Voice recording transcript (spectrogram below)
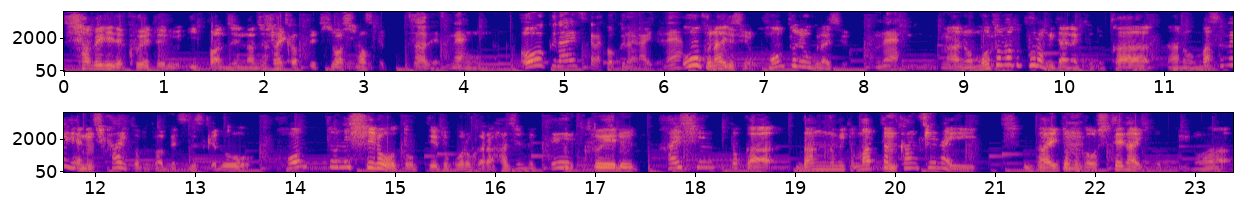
喋りで食えてる一般人なんじゃないかって気はしますけど。そうですね。うん多くないですから、国内でね。多くないですよ。本当に多くないですよ。ね。うんあの、もともとプロみたいな人とか、あの、マスメディアに近い人とかは別ですけど、本当に素人っていうところから始めて食える、配信とか番組と全く関係ないバイトとかをしてない人っていうのは、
